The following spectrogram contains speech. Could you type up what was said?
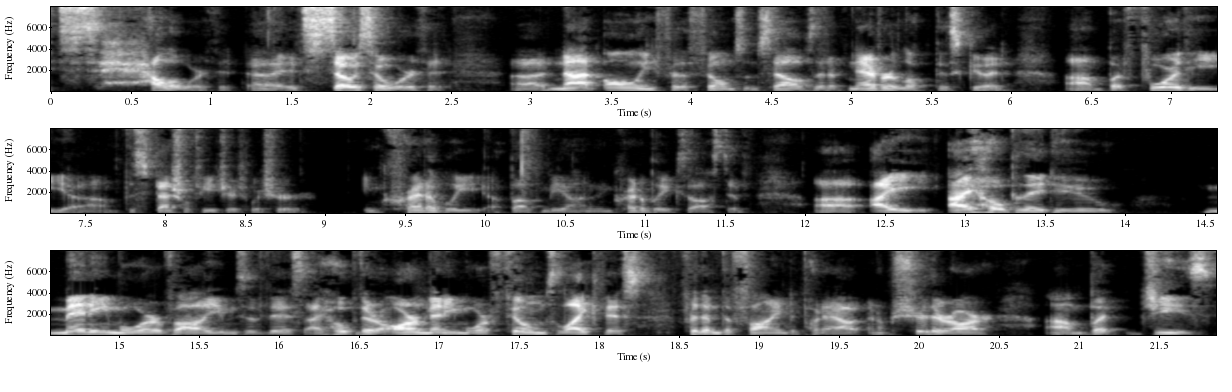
it's hella worth it. Uh, it's so so worth it. Uh, not only for the films themselves that have never looked this good, um, but for the uh, the special features, which are incredibly above and beyond and incredibly exhaustive. Uh, I I hope they do many more volumes of this. I hope there are many more films like this for them to find to put out, and I'm sure there are. Um, but geez,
